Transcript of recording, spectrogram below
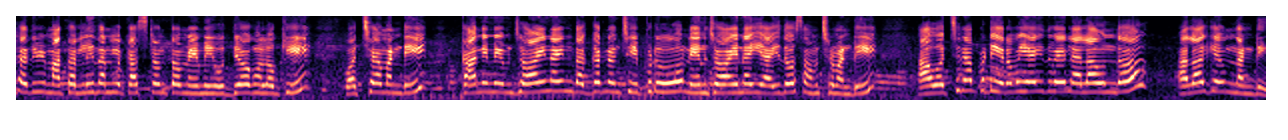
చదివి మా తల్లిదండ్రుల కష్టంతో మేము ఈ ఉద్యోగంలోకి వచ్చామండి. కానీ మేము జాయిన్ అయిన దగ్గర నుంచి ఇప్పుడు నేను జాయిన్ అయ్యి ఐదో సంవత్సరం అండి. ఆ వచ్చినప్పటి ఇరవై ఐదు వేలు ఎలా ఉందో అలాగే ఉందండి.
